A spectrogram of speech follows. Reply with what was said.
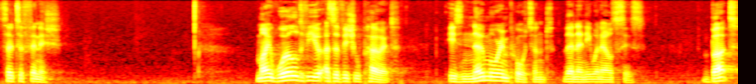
So, to finish, my worldview as a visual poet is no more important than anyone else's, but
